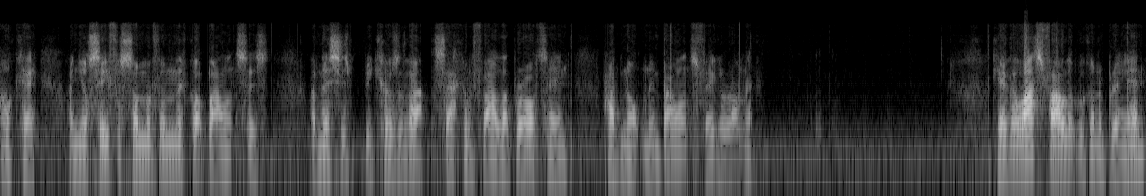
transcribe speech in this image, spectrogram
Okay and you'll see for some of them they've got balances. And this is because of that second file I brought in had an opening balance figure on it. Okay the last file that we're going to bring in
